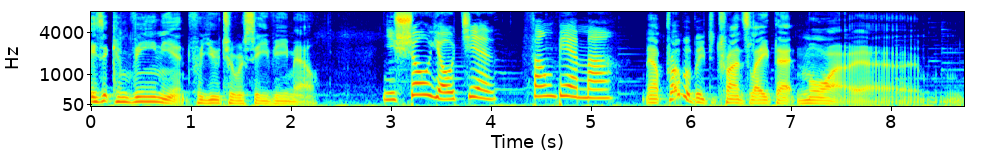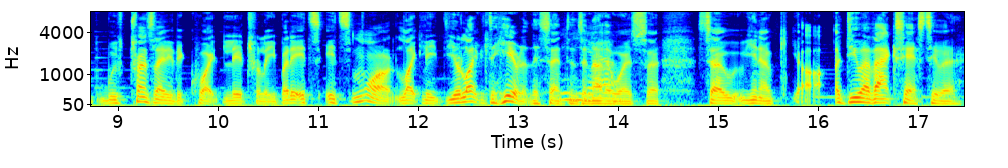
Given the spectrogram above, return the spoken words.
is it convenient for you to receive email? 你收邮件方便吗？ Now, probably to translate that more, uh, we've translated it quite literally, but it's it's more likely you're likely to hear it. The sentence, in other Yeah. words. So, so you know, uh, do you have access to a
